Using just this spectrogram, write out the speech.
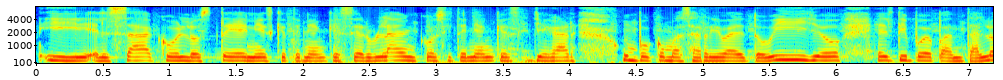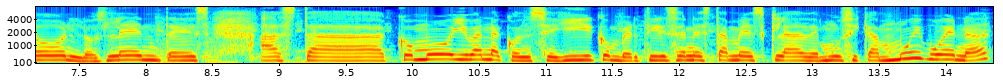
y el saco, los tenis que tenían que ser blancos y tenían que llegar un poco más arriba del tobillo, el tipo de pantalón, los lentes, hasta cómo iban a conseguir convertirse en esta mezcla de música muy buena,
